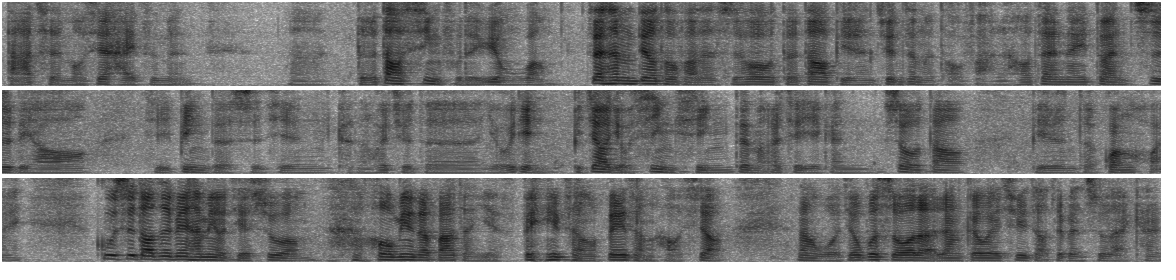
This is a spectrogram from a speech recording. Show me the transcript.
达成某些孩子们，呃，得到幸福的愿望，在他们掉头发的时候得到别人捐赠的头发，然后在那一段治疗疾病的时间，可能会觉得有一点比较有信心，对吗？而且也感受到别人的关怀。故事到这边还没有结束哦，后面的发展也非常非常好笑。那我就不说了，让各位去找这本书来看。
